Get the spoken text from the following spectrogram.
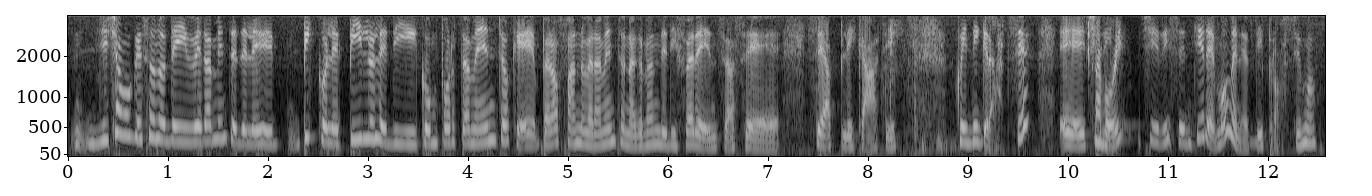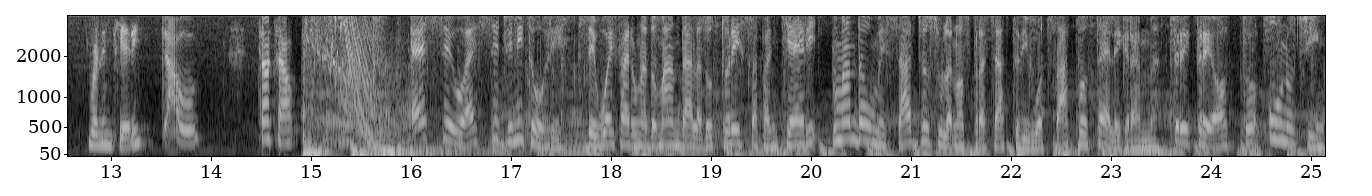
diciamo che sono dei, veramente delle piccole pillole di comportamento che però fanno veramente una grande differenza se, se applicati. Quindi grazie e ci, voi. ci risentiremo venerdì prossimo. Volentieri. Ciao. Ciao ciao SOS Genitori. Se vuoi fare una domanda alla dottoressa Panchieri, manda un messaggio sulla nostra chat di WhatsApp o Telegram 338 15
